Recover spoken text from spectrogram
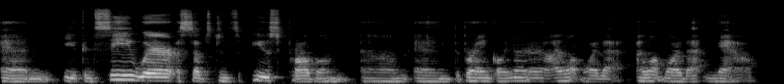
And you can see where a substance abuse problem um, and the brain going, no, no, no, I want more of that. I want more of that now,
